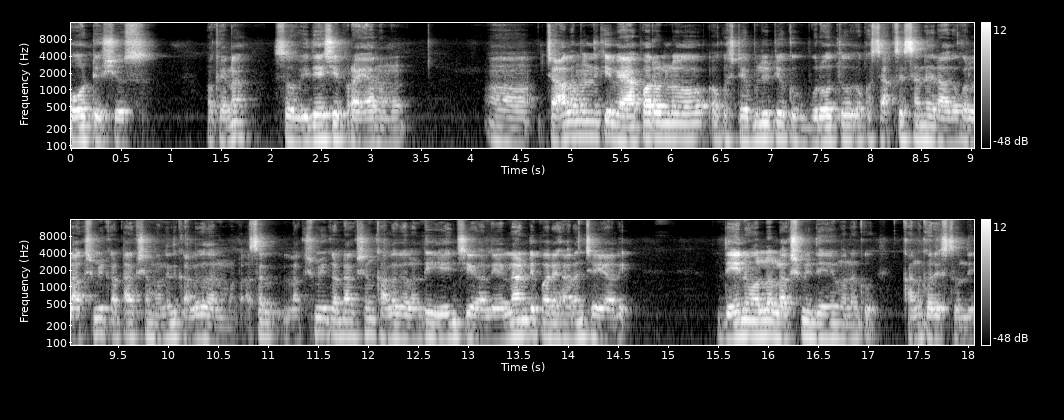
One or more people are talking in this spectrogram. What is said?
కోర్ట్ ఇష్యూస్ ఓకేనా సో విదేశీ ప్రయాణము చాలామందికి వ్యాపారంలో ఒక స్టెబిలిటీ ఒక గ్రోత్ ఒక సక్సెస్ అనేది రాదు ఒక లక్ష్మీ కటాక్షం అనేది కలగదనమాట అసలు లక్ష్మీ కటాక్షం కలగాలంటే ఏం చేయాలి ఎలాంటి పరిహారం చేయాలి దేనివల్ల లక్ష్మీదేవి మనకు కనుకరిస్తుంది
